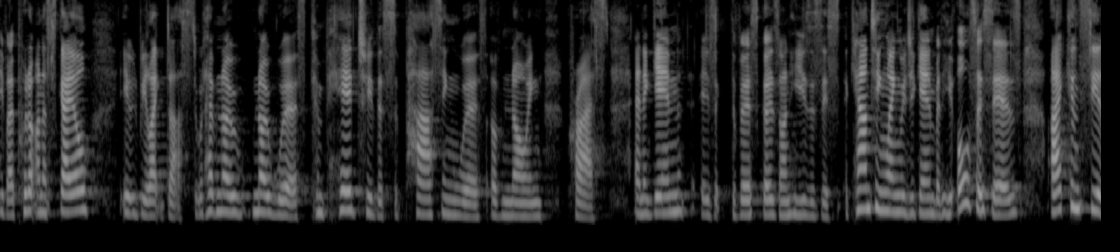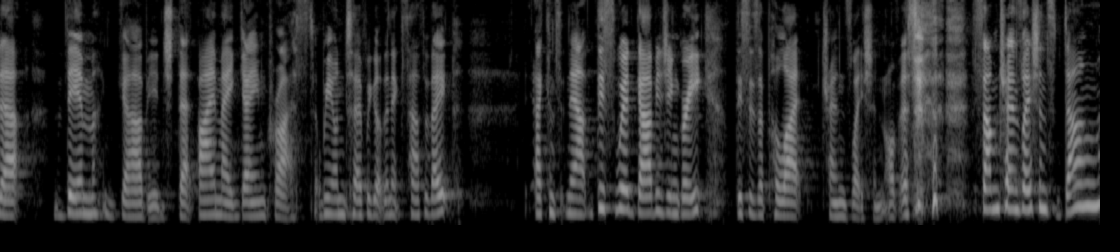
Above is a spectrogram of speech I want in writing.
if I put it on a scale, it would be like dust. It would have no, no worth compared to the surpassing worth of knowing Christ. And again, as the verse goes on, he uses this accounting language again, but he also says, I consider them garbage that I may gain Christ. Are we on to, have we got the next half of eight? I can, now, this word garbage in Greek, this is a polite translation of it. Some translations, dung,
